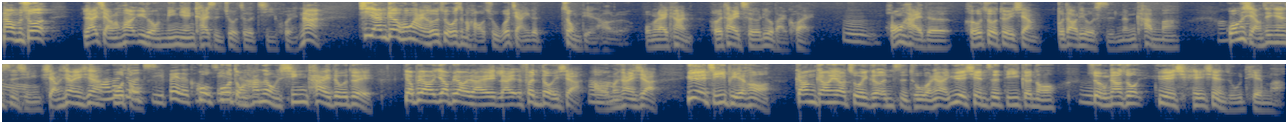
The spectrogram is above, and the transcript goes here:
那我们说来讲的话，玉龙明年开始就有这个机会。那既然跟红海合作有什么好处？我讲一个重点好了，我们来看和泰车六百块，嗯，红海的合作对象不到六十，能看吗？光想这件事情，想象一下郭董郭郭董他那种心态，对不对？要不要要不要来来奋斗一下？好，我们看一下月级别哈，刚刚要做一个 N 字突破，你看月线这第一根哦，所以我们刚刚说月黑线如天嘛，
